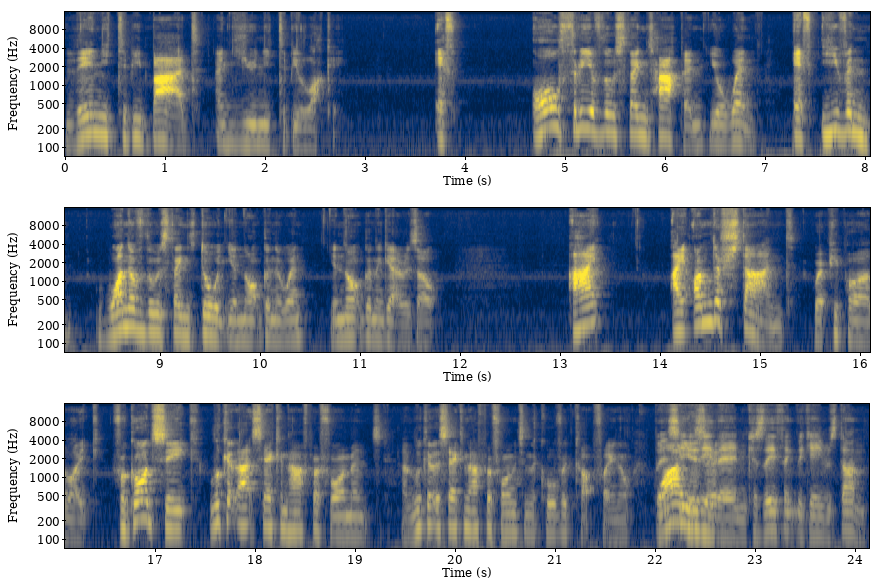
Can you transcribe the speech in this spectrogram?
they need to be bad, and you need to be lucky. If all three of those things happen, you'll win. If even one of those things don't, you're not going to win. You're not going to get a result. I I understand where people are like, for God's sake, look at that second half performance and look at the second half performance in the COVID Cup final. But Why it's is it? then because they think the game's done.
